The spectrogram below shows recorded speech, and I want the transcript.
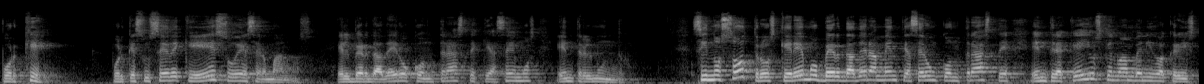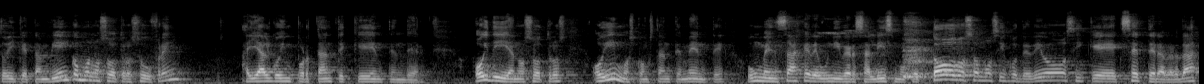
¿por qué? Porque sucede que eso es, hermanos, el verdadero contraste que hacemos entre el mundo. Si nosotros queremos verdaderamente hacer un contraste entre aquellos que no han venido a Cristo y que también como nosotros sufren, hay algo importante que entender. Hoy día nosotros oímos constantemente un mensaje de universalismo, que todos somos hijos de Dios y que etcétera, ¿verdad?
